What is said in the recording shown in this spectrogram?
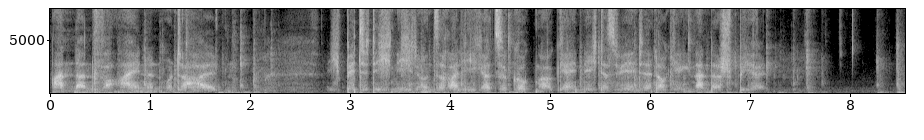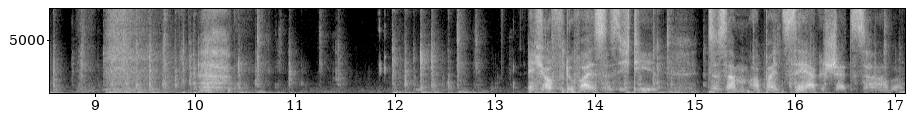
anderen Vereinen unterhalten. Ich bitte dich nicht in unserer Liga zu gucken, okay? Nicht, dass wir hinterher noch gegeneinander spielen. Ich hoffe, du weißt, dass ich die Zusammenarbeit sehr geschätzt habe.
